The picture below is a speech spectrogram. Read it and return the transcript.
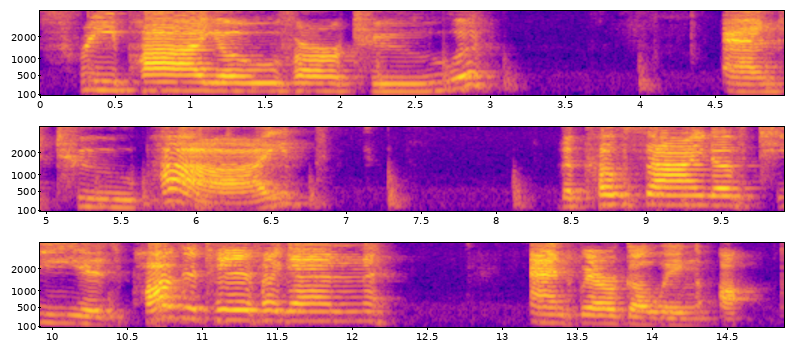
3 pi over 2 and 2 pi, the cosine of t is positive again, and we're going up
